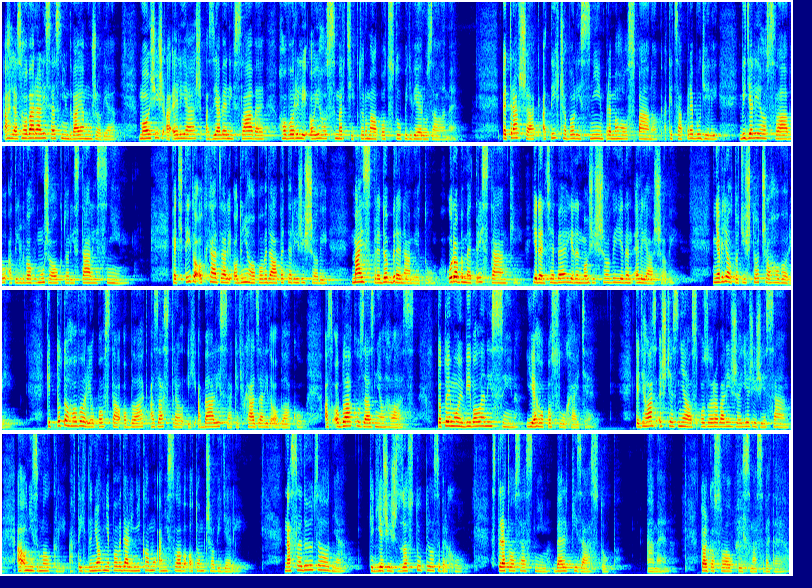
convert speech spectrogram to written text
A hľa zhovárali sa s ním dvaja mužovia. Mojžiš a Eliáš a zjavení v sláve hovorili o jeho smrti, ktorú mal podstúpiť v Jeruzaleme. Petra však a tých, čo boli s ním, premohol spánok a keď sa prebudili, videli jeho slávu a tých dvoch mužov, ktorí stáli s ním. Keď títo odchádzali od neho, povedal Peter Ježišovi, majstre, dobre nám je tu, urobme tri stánky, jeden tebe, jeden Možišovi, jeden Eliášovi. Nevedel totiž to, čo hovorí. Keď toto hovoril, povstal oblák a zastrel ich a báli sa, keď vchádzali do obláku. A z obláku zaznel hlas. Toto je môj vyvolený syn, jeho poslúchajte. Keď hlas ešte znel, spozorovali, že Ježiš je sám a oni zmlkli a v tých dňoch nepovedali nikomu ani slovo o tom, čo videli. Nasledujúceho dňa, keď Ježiš zostúpil z vrchu, stretol sa s ním veľký zástup. Amen. Toľko slov písma svätého.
